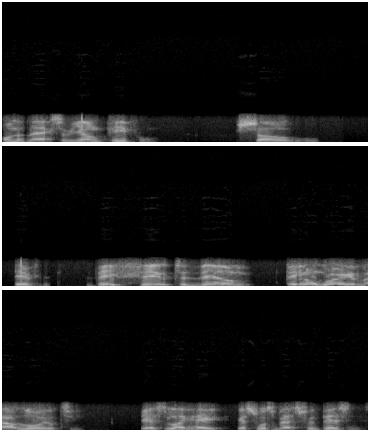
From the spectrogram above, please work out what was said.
on the backs of young people. So if they feel to them, they don't worry about loyalty. It's like, hey, it's what's best for business.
